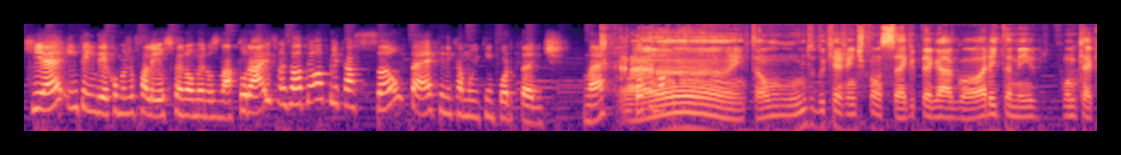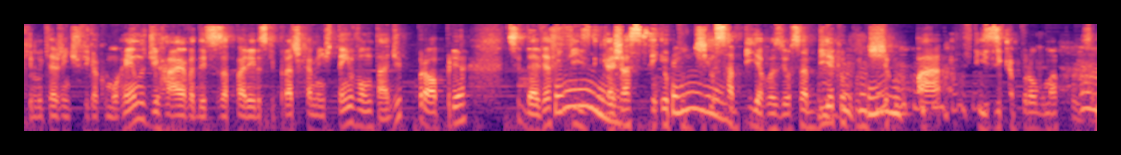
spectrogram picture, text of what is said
que é entender, como eu já falei, os fenômenos naturais, mas ela tem uma aplicação técnica muito importante, né? Então, ah, então muito do que a gente consegue pegar agora e também com que aquilo que a gente fica morrendo de raiva desses aparelhos que praticamente têm vontade própria se deve à sim, física. Já sei, eu, podia, eu sabia, Rosi, eu sabia que eu podia culpar a física por alguma coisa.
